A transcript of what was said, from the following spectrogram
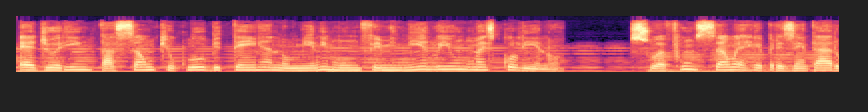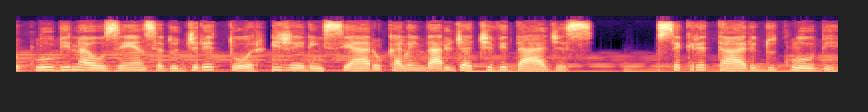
É de orientação que o clube tenha no mínimo um feminino e um masculino. Sua função é representar o clube na ausência do diretor e gerenciar o calendário de atividades. O secretário do clube.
